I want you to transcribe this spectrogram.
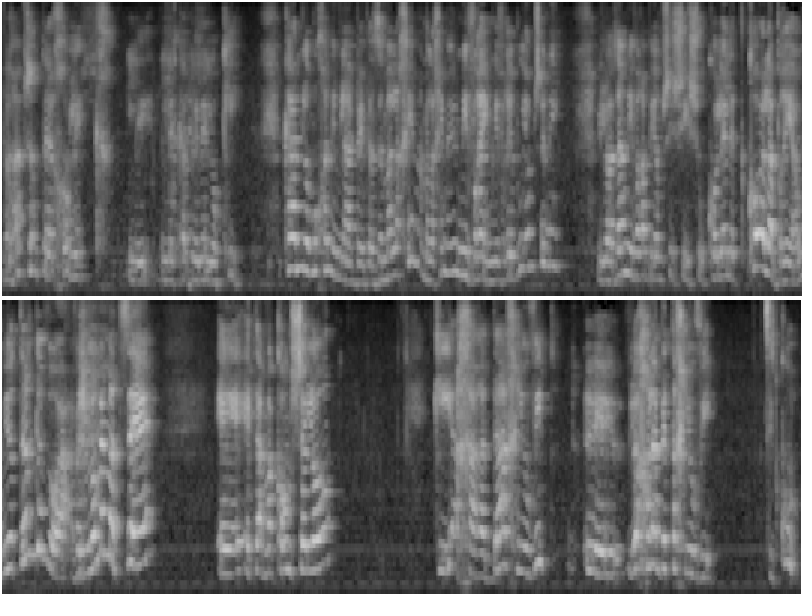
ורק שם אתה יכול לקבל אלוקי. כאן לא מוכנים לאבד, אז זה מלאכים, המלאכים היו נבראים, נבראו ביום שני. ואילו אדם נברא ביום שישי, שהוא כולל את כל הבריאה, הוא יותר גבוה, אבל הוא לא ממצה אה, את המקום שלו, כי החרדה החיובית אה, לא יכולה לאבד את החיובי. צדקות.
